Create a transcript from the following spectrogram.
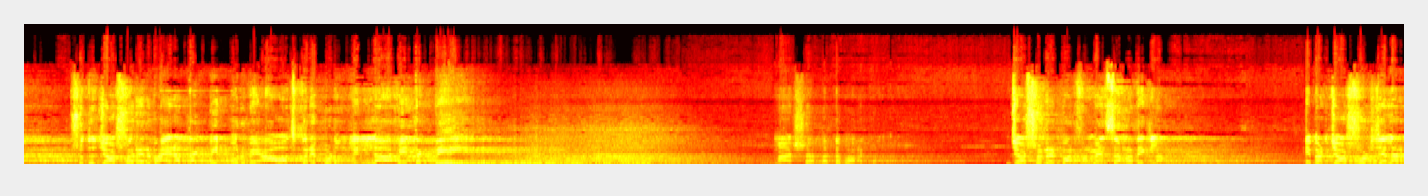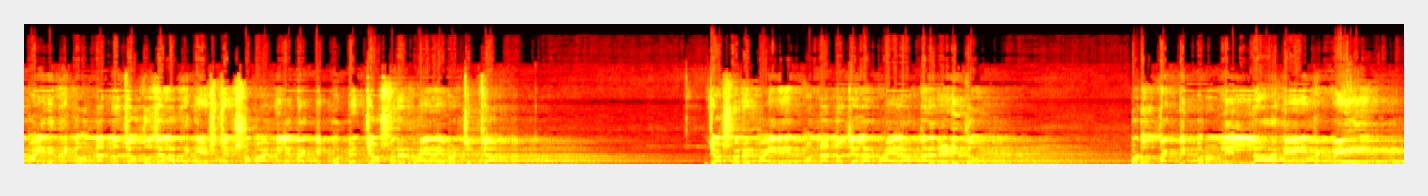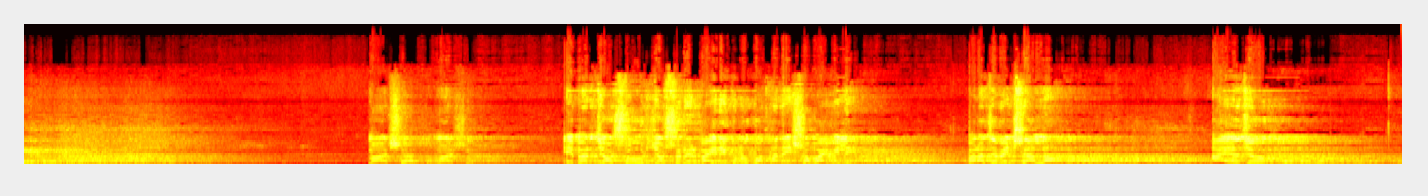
শুধু যশোরের ভাইরা তাকবির পড়বে। আওয়াজ করে পড়ুন লিল্লা হে তাকবীর। মাশাআল্লাহ, তাবারাকাল্লাহ। যশোরের পারফরমেন্স আমরা দেখলাম। এবার যশোর জেলার বাইরে থেকে অন্যান্য যত জেলা থেকে এসছেন, সবাই মিলে তাকবীর পড়বেন যশোরের ভাইরা এবার চুপচাপ। যশোরের বাইরের অন্যান্য জেলার ভাইরা আপনারা রেডি তো? পড়ুন, তাকবীর পড়ুন। লিল্লাহে তাকবীর। মাশাআল্লাহ মাশাআল্লাহ। এবার যশোর, যশোরের বাইরে কোনো কথা নাই, সবাই মিলে। পারা যাবে ইনশাআল্লাহ। আয়োজক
